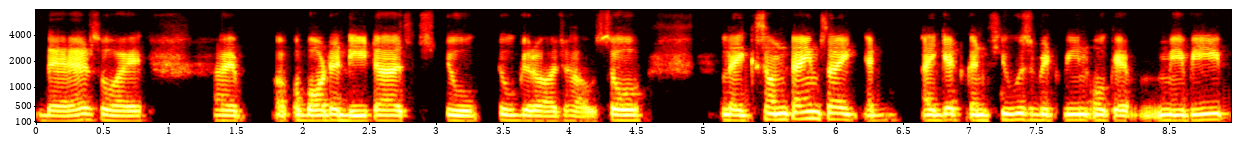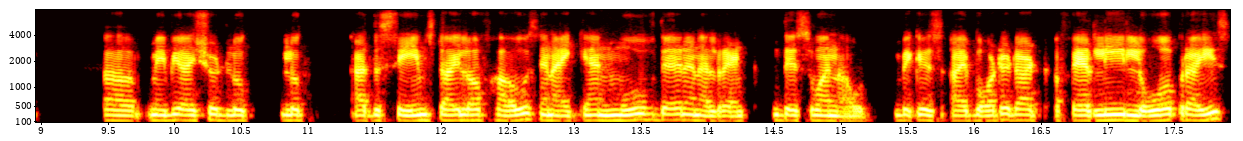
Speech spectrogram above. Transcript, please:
there, so I I bought a detached two two garage house. So like sometimes I I get confused between okay maybe uh, maybe I should look look at the same style of house and I can move there and I'll rent this one out because I bought it at a fairly lower price.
